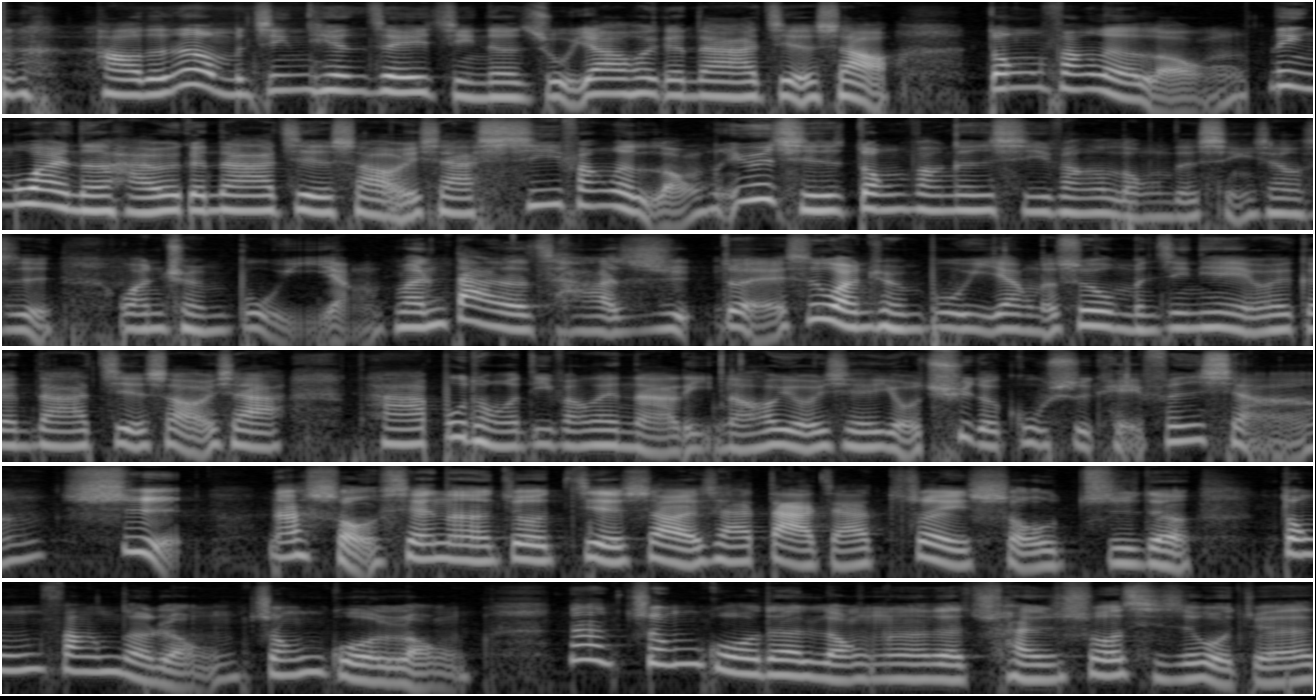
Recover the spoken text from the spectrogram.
好的，那我们今天这一集呢，主要会跟大家介绍东方的龙，另外呢还会跟大家介绍一下西方的龙，因为其实东方跟西方龙的形象是完全不一样，蛮大的差距。对，是完全不一样的，所以我们今天也会跟大家介绍一下它不同的地方在哪里，然后有一些有趣的故事可以分享。是。那首先呢，就介绍一下大家最熟知的东方的龙——中国龙。那中国的龙呢的传说，其实我觉得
